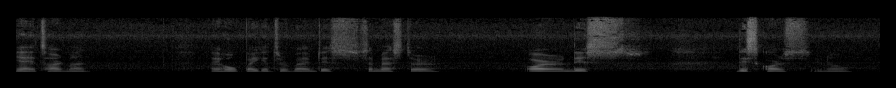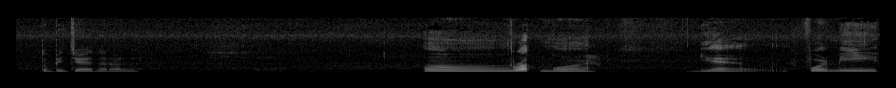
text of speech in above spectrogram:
Yeah, it's hard, man. I hope I can survive this semester or this this course, you know, to be general. Um, what more? Yeah, for me,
